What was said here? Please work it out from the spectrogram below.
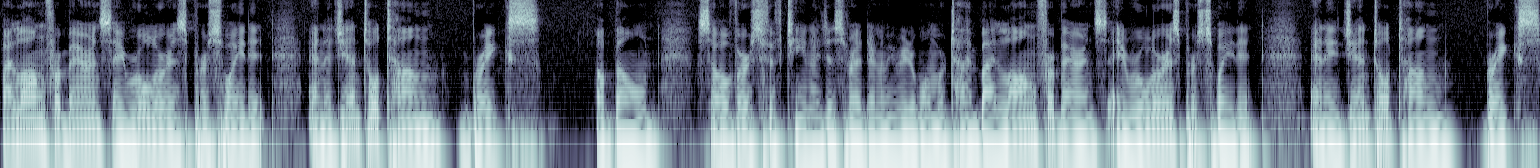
By long forbearance, a ruler is persuaded, and a gentle tongue breaks a bone. So, verse 15, I just read there. Let me read it one more time. By long forbearance, a ruler is persuaded, and a gentle tongue breaks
